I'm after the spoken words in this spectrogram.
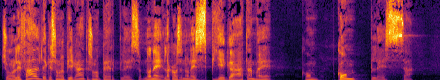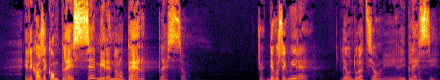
Ci sono le falde che sono piegate, sono perplesso. È, la cosa non è spiegata, ma è com, complessa. E le cose complesse mi rendono perplesso. Cioè, devo seguire le ondulazioni, i plessi.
